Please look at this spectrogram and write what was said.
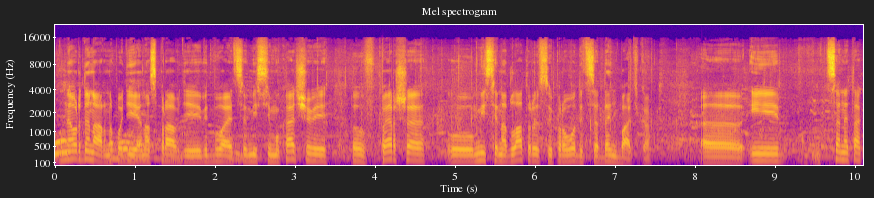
неординарна подія насправді відбувається в місті Мукачеві. Вперше у місті Надлаториці проводиться День батька. Е, І це не так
